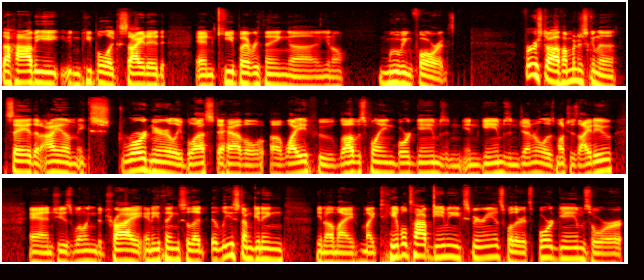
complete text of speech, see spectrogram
the hobby and people excited and keep everything, uh, you know, moving forward. First off, I'm just going to say that I am extraordinarily blessed to have a, a wife who loves playing board games and, and, games in general as much as I do. And she's willing to try anything so that at least I'm getting, you know, my, my tabletop gaming experience, whether it's board games or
